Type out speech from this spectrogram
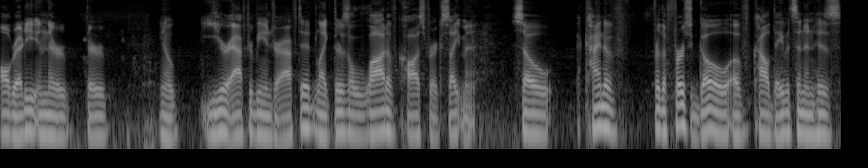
already in their their you know year after being drafted. Like there's a lot of cause for excitement. So kind of for the first go of Kyle Davidson and his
